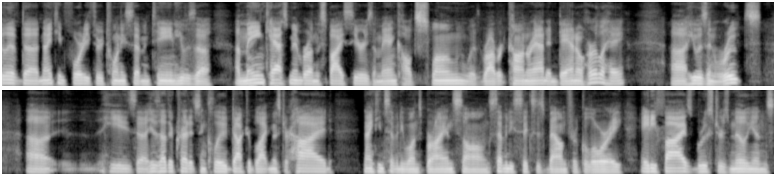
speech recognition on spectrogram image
lived uh, 1940 through 2017. He was a, a main cast member on the spy series A Man Called Sloan with Robert Conrad and Dan O'Herlihy. Uh, he was in Roots. Uh, he's uh, his other credits include Dr. Black, Mr. Hyde, 1971's Brian Song, 76's Bound for Glory, 85's Brewster's Millions,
